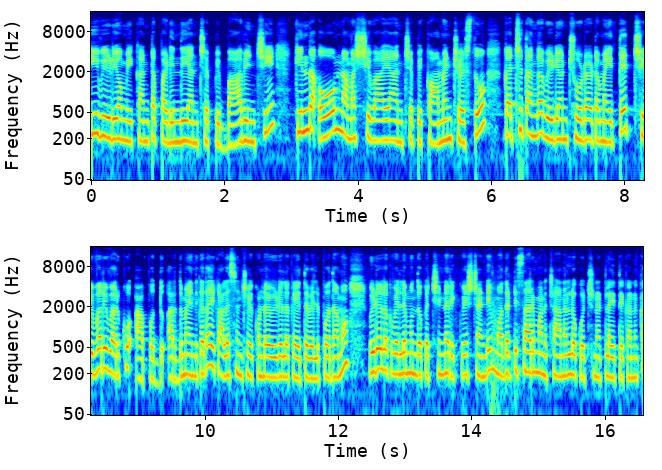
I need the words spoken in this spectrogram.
ఈ వీడియో మీ కంట పడింది అని చెప్పి భావించి కింద ఓం నమ శివాయ అని చెప్పి కామెంట్ చేస్తూ ఖచ్చితంగా వీడియోని చూడటం అయితే చివరి వరకు ఆపొద్దు. అర్థమైంది కదా? ఇక ఆలస్యం చేయకుండా వీడియోలోకి అయితే వెళ్ళిపోదాము. వీడియోలోకి వెళ్ళే ముందు ఒక చిన్న రిక్వెస్ట్ అండి. మొదటిసారి మన ఛానల్లోకి వచ్చినట్లయితే కనుక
